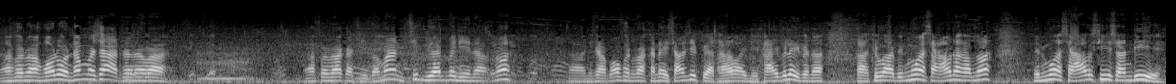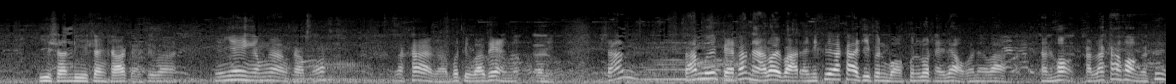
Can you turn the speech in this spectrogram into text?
อ่าเพิ่นว่าหัวโล้นธรรมชาติเพิ่นน่ะว่าอ่าเพิ่นว่ากะสิประมาณ10เดือนไปนี่นะเนาะอ่านี่ครับเอาเพิ่นว่าคันได้38 500นี่ขายไปเลยเพิ่นนะก็ถือว่าเป็นงัวสาวนะครับเนาะเป็นงัวสาวสีสันดี สีสันดีแข้งขาก็ถือว่าใหญ่ๆงามๆครับเนาะราคาก็บ่ถือว่าแพงเนาะอันนี้3 38,500บาท อันนี้คือราคาที่เพิ่นบอกเพิ่นลดให้แล้วเพิ่นนะว่าคันห้องคันราคาห้องก็คือ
